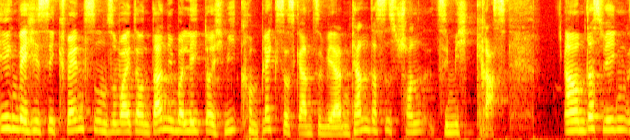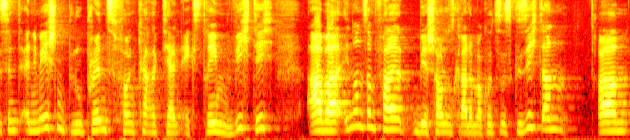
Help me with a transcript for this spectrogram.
irgendwelche Sequenzen und so weiter und dann überlegt euch, wie komplex das Ganze werden kann. Das ist schon ziemlich krass. Ähm, deswegen sind Animation Blueprints von Charakteren extrem wichtig. Aber in unserem Fall, wir schauen uns gerade mal kurz das Gesicht an. Ähm,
